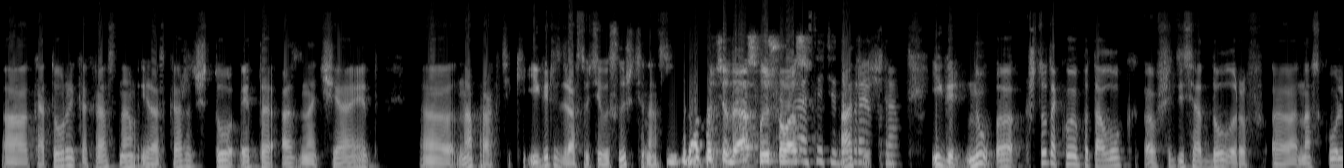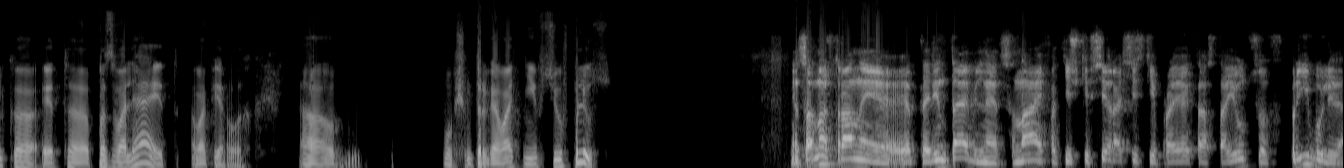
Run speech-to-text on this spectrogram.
а, который как раз нам и расскажет, что это означает а, на практике. Игорь, здравствуйте, вы слышите нас? Здравствуйте, да, слышу вас. Здравствуйте, доброе Отлично. утро. Игорь, ну, что такое потолок в 60 долларов? Насколько это позволяет, во-первых, в общем, торговать нефтью в плюс? Нет, с одной стороны, это рентабельная цена, и фактически все российские проекты остаются в прибыли,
